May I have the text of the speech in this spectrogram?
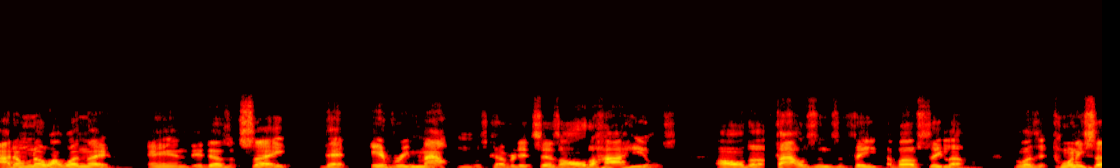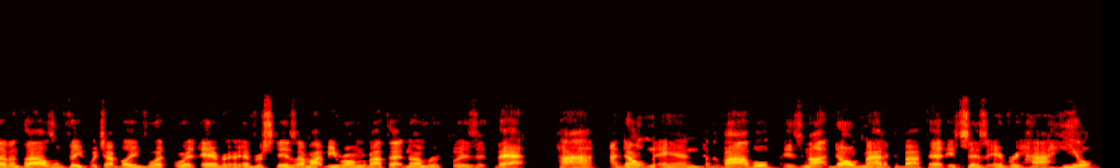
I don't know. I wasn't there and it doesn't say that every mountain was covered. It says all the high hills, all the thousands of feet above sea level. Was it 27,000 feet, which I believe what, what Everest is? I might be wrong about that number. Is it that high? I don't. And the Bible is not dogmatic about that. It says every high hill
